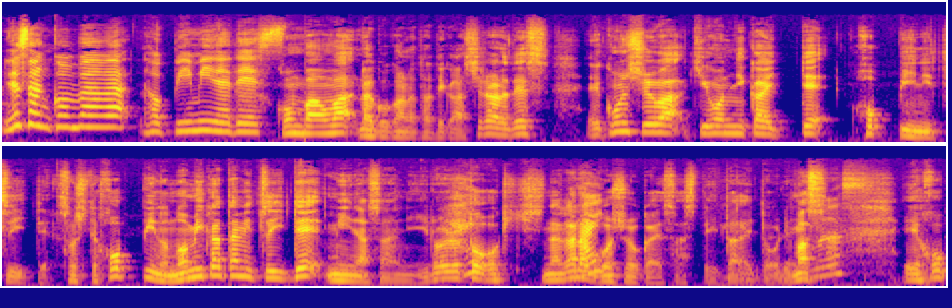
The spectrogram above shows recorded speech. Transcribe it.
皆さんこんばんはホッピーミーナです。こんばんは、落語家の立川しららです。えー今週は基本に帰って、ホッピーについて、そしてホッピーの飲み方について、皆さんにいろいろとお聞きしながらはいご紹介させていただいております。ありがとうございますえーホッ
